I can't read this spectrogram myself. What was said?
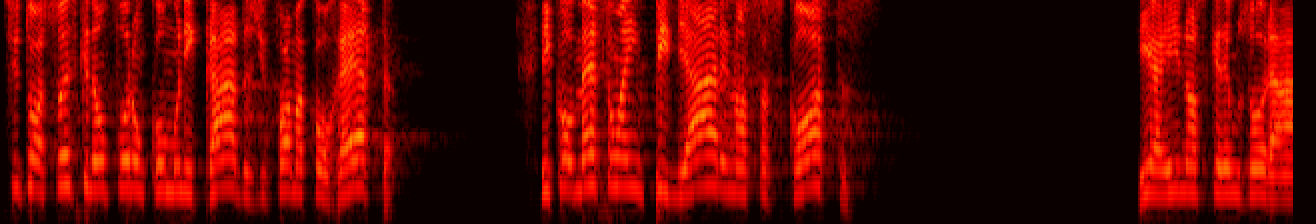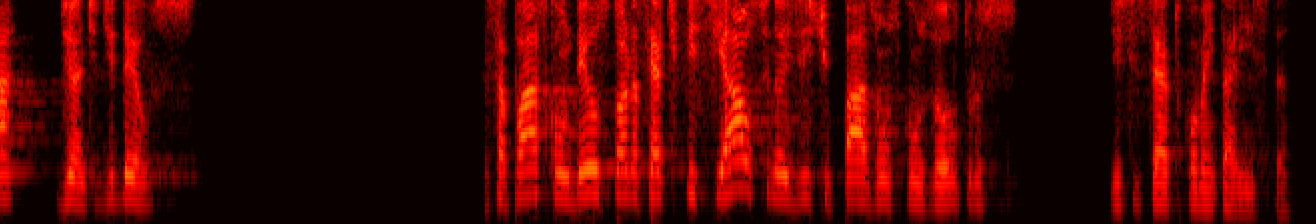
Situações que não foram comunicadas de forma correta e começam a empilhar em nossas costas. E aí nós queremos orar diante de Deus. Essa paz com Deus torna-se artificial se não existe paz uns com os outros, disse certo comentarista.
